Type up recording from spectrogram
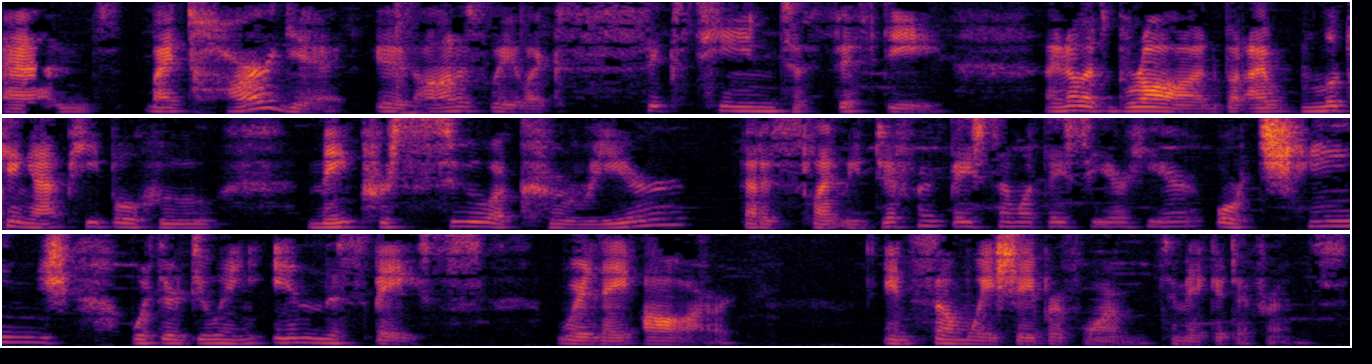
And my target is honestly like 16 to 50. I know that's broad, but I'm looking at people who may pursue a career that is slightly different based on what they see or hear, or change what they're doing in the space where they are in some way, shape, or form to make a difference.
